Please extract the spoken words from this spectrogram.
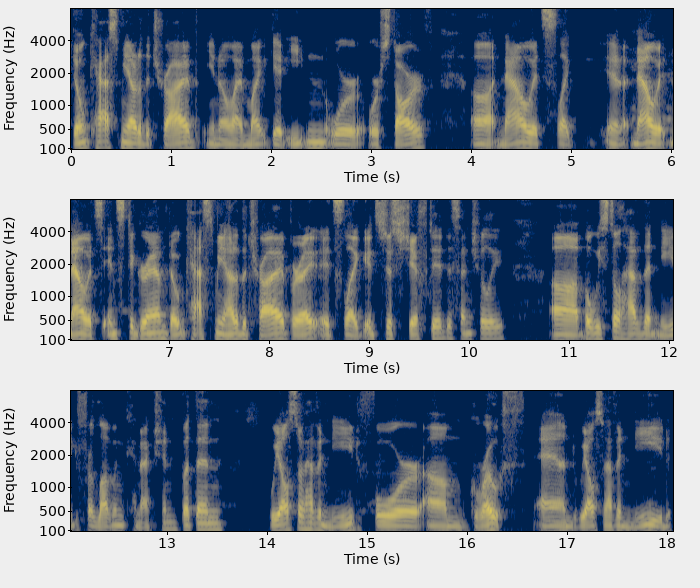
don't cast me out of the tribe. You know, I might get eaten or or starve. Uh, now it's like you know, now it now it's Instagram. Don't cast me out of the tribe, right? It's like it's just shifted essentially. Uh, but we still have that need for love and connection. But then we also have a need for um, growth, and we also have a need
